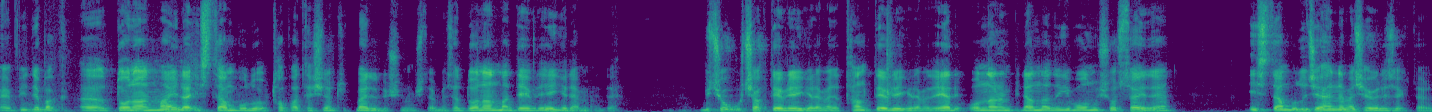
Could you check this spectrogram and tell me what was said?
E, bir de bak e, donanmayla İstanbul'u top ateşine tutmayı da düşünmüşler. Mesela donanma devreye giremedi. Birçok uçak devreye giremedi, tank devreye giremedi. Eğer onların planladığı gibi olmuş olsaydı İstanbul'u cehenneme çevireceklerdi.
